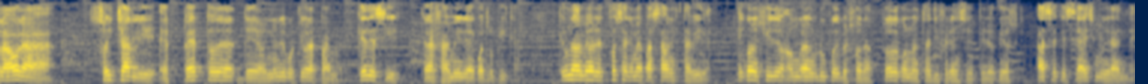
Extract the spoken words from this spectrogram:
Hola, hola. Soy Charlie, experto de, de la Unión Deportiva Las Palmas. ¿Qué decir de la familia de Cuatro Picas? Es una de las mejores cosas que me ha pasado en esta vida. He conocido a un gran grupo de personas, todos con nuestras diferencias, pero que os hace que seáis muy grandes.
